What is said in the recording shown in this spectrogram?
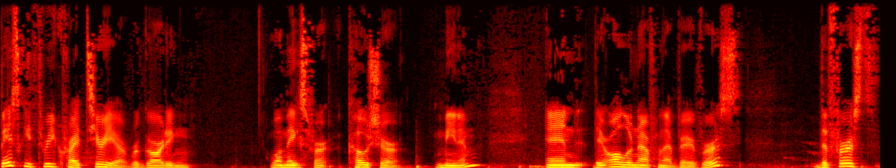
basically three criteria regarding what makes for kosher minim and they're all learned out from that very verse. The first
